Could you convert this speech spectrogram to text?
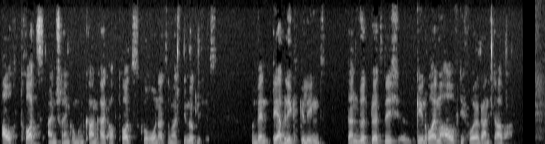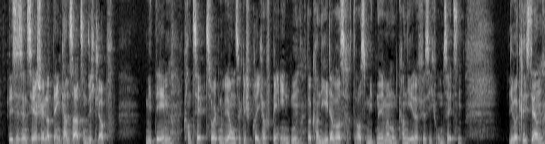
auch trotz Einschränkung und Krankheit, auch trotz Corona zum Beispiel möglich ist. Und wenn der Blick gelingt, dann wird plötzlich, äh, gehen Räume auf, die vorher gar nicht da waren. Das ist ein sehr schöner Denkansatz und ich glaube, mit dem Konzept sollten wir unser Gespräch auch beenden. Da kann jeder was daraus mitnehmen und kann jeder für sich umsetzen. Lieber Christian,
